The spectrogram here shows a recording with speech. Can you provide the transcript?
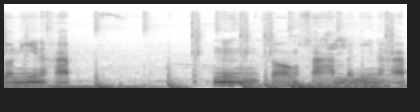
ตัวนี้นะครับ 1 2 3 แบบนี้นะครับ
